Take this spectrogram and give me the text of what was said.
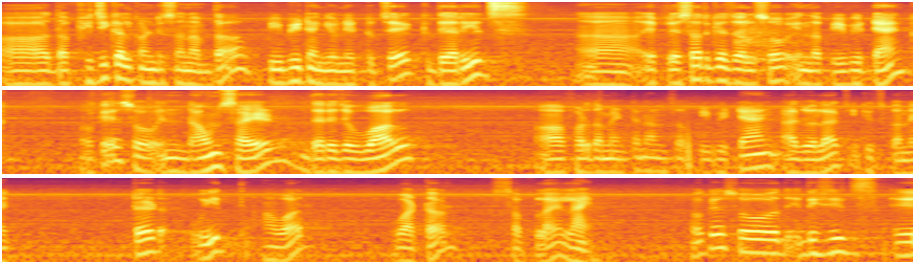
uh, the physical condition of the PV tank you need to check there is uh, a pressure gauge also in the PV tank okay so in downside there is a wall uh, for the maintenance of PV tank as well as it is connected with our water supply line. Okay so th this is a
